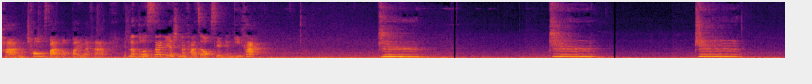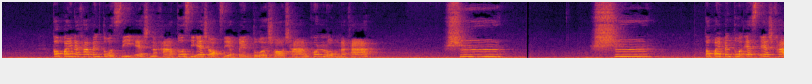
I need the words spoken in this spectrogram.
ผ่านช่องฟันออกไปนะคะ แล้วตัว zh นะคะ จะออกเสียงอย่างนี้ค่ะจือจือจือต่อไปนะคะเป็นตัว ch นะคะ ตัว ch ออกเสียงเป็นตัวชอช้างพ่นลมนะคะชื่อ ชื่อต่อไปเป็นตัว sh ค่ะ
